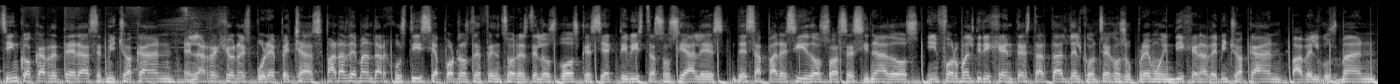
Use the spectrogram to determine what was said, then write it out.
cinco carreteras en Michoacán, en las regiones purépechas, para demandar justicia por los defensores de los bosques y activistas sociales desaparecidos o asesinados, informó el dirigente estatal del Consejo Supremo Indígena de Michoacán, Pavel Guzmán.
